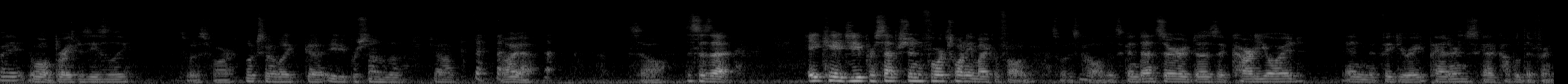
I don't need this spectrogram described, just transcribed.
right, it won't break as easily. That's what it's for. Looks are like uh, eighty percent of the job. oh yeah. So this is a AKG Perception 420 microphone. That's what it's called. This condenser does a cardioid and figure eight patterns. It's got a couple different.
